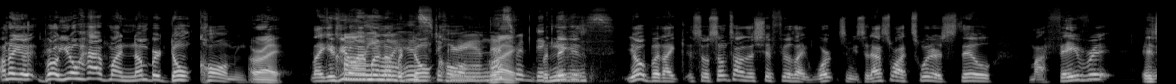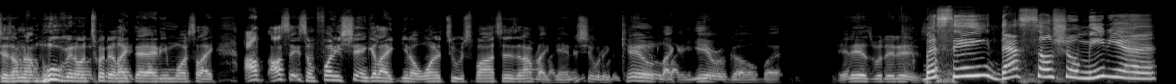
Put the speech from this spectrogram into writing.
I'm like, bro, you don't have my number. Don't call me. All right. Like if you don't have my number, don't call me. That's Right. But niggas- Yo, but like, so sometimes that shit feels like work to me. So that's why Twitter is still my favorite. It's just I'm not moving on Twitter like that anymore. So like, I'll I'll say some funny shit and get like you know one or two responses, and I'm like, damn, this shit would have killed like a year ago. But it is what it is. But see, that's social media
